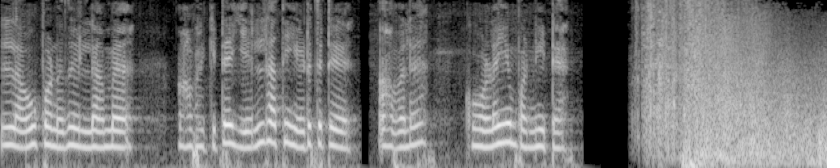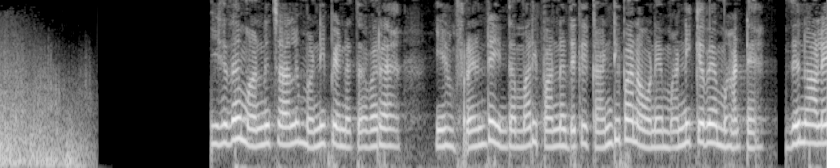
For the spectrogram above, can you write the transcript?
லவ் பண்ணதும் இல்லாம அவகிட்ட எல்லாத்தையும் எடுத்துட்டு அவளை கொலையும் பண்ணிட்டேன். எதை மன்னிச்சாலும் மன்னிப்பேனே தவிர என் ஃப்ரெண்டை இந்த மாதிரி பண்ணதுக்கு கண்டிப்பா நான் உன்னை மன்னிக்கவே மாட்டேன். இதனாலே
